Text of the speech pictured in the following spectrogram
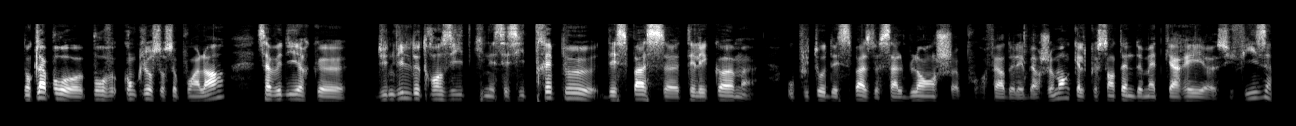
Donc là, pour, pour conclure sur ce point-là, ça veut dire que d'une ville de transit qui nécessite très peu d'espace euh, télécom ou plutôt d'espace de salle blanche pour faire de l'hébergement, quelques centaines de mètres carrés suffisent.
